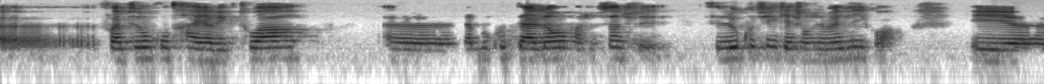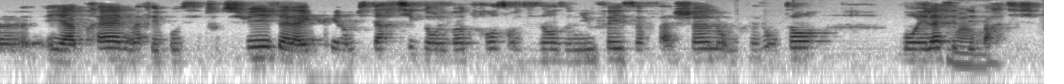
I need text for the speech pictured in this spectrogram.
euh, faut absolument qu'on travaille avec toi. Euh, T'as beaucoup de talent. Enfin, je me souviens, c'est le coup de fil qui a changé ma vie, quoi. Et, euh, et après, elle m'a fait bosser tout de suite. Elle a écrit un petit article dans le Vogue France en disant The New Face of Fashion, en me présentant. Bon, et là, c'était parti.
